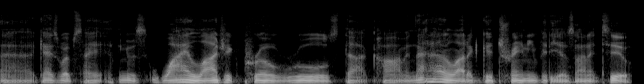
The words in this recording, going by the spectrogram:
uh, guy's website. I think it was whylogicprorules.com, and that had a lot of good training videos on it too.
